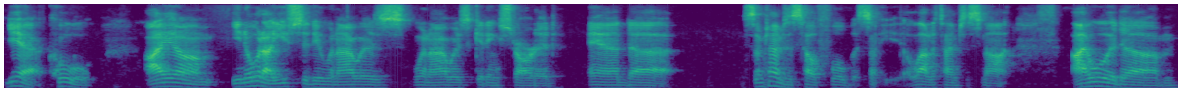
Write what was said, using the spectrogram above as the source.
Yeah, cool. I um you know what I used to do when I was when I was getting started and uh sometimes it's helpful, but some, a lot of times it's not. I would um,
